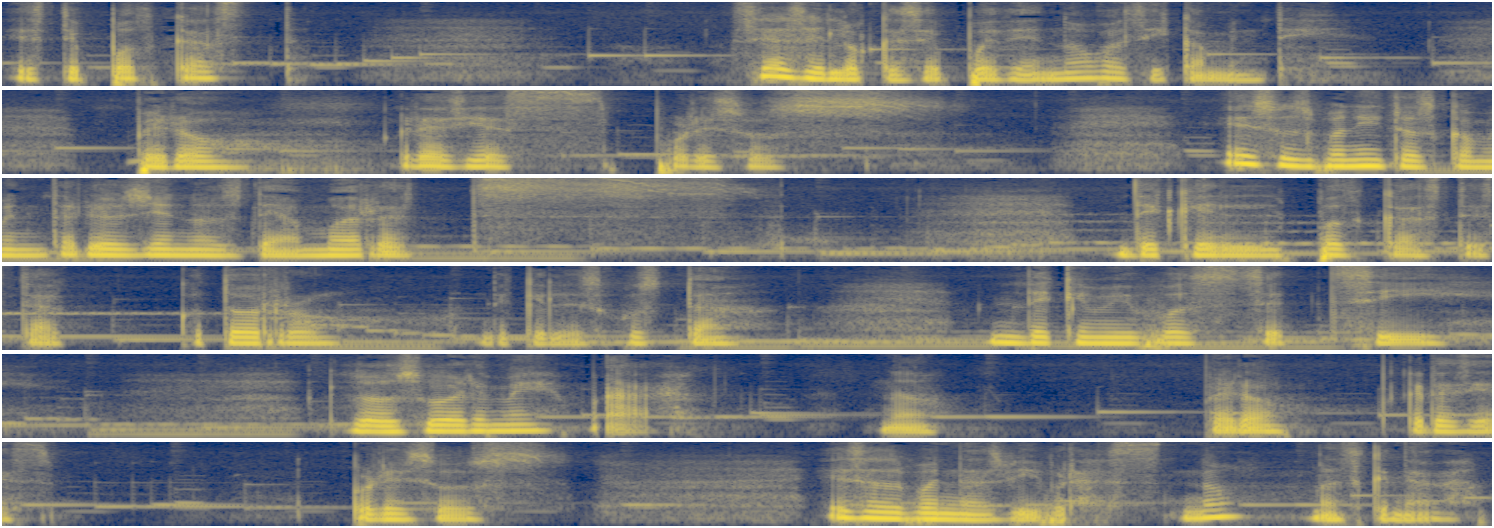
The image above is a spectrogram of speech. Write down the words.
este podcast. Se hace lo que se puede, ¿no? Básicamente. Pero gracias por esos, esos bonitos comentarios llenos de amor. de que el podcast está cotorro, de que les gusta, de que mi voz sexy los duerme. Ah, no. Pero gracias por esos esas buenas vibras, ¿no? Más que nada.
